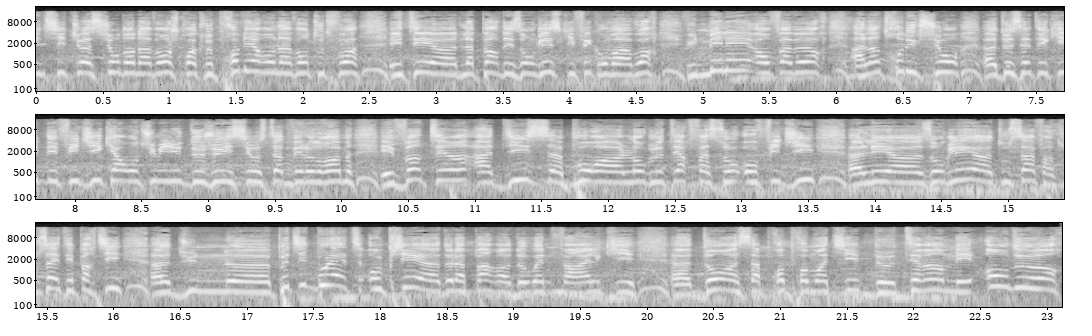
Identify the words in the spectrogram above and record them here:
une situation d'en avant. Je crois que le premier en avant, toutefois, était de la part des Anglais, ce qui fait qu'on va avoir une mêlée en faveur à l'introduction de cette équipe des Fidji. 48 minutes de jeu ici au stade Vélodrome et 21 à 10 pour l'Angleterre face aux, Fidji. Les Anglais, tout ça, enfin tout ça était parti d'une petite boulette au pied de la part de Owen Farrell qui, dans sa propre moitié de terrain, mais en dehors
